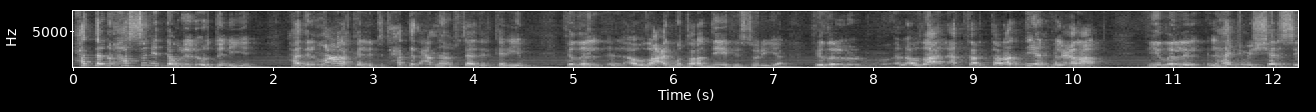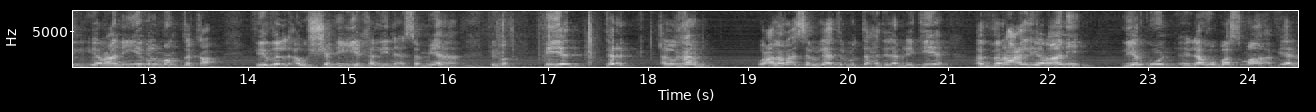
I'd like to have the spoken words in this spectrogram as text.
حتى نحصن الدولة الأردنية. هذه المعركة اللي بتتحدث عنها أستاذ الكريم في ظل الأوضاع المتردية في سوريا في ظل الأوضاع الأكثر ترديا في العراق في ظل الهجم الشرسي الايراني في المنطقة في ظل أو الشهية خليني أسميها في الم... في يد ترك الغرب وعلى رأس الولايات المتحدة الأمريكية الذراع الإيراني ليكون له بصمة في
